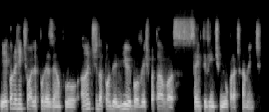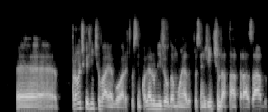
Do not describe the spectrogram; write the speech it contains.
E aí, quando a gente olha, por exemplo, antes da pandemia, o Ibovespa estava 120 mil praticamente. É, para onde que a gente vai agora? Tipo assim, qual era o nível da moeda? Tipo assim, a gente ainda está atrasado?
